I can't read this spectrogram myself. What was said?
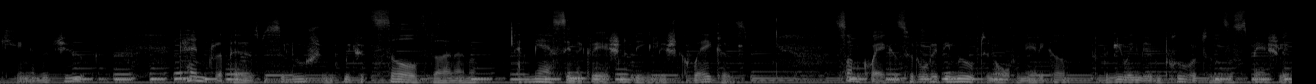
King and the Duke. Penn proposed a solution which would solve the dilemma a mass immigration of English Quakers. Some Quakers had already moved to North America, but the New England Puritans especially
